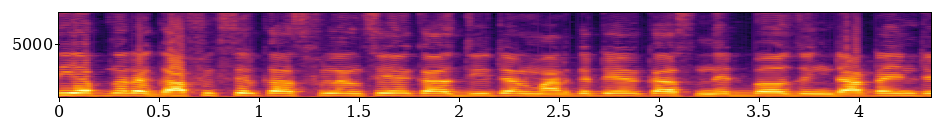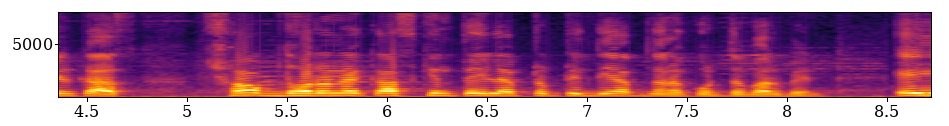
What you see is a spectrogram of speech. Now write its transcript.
দিয়ে আপনারা গ্রাফিক্সের কাজ ফিনান্সিংয়ের কাজ ডিজিটাল মার্কেটিংয়ের কাজ নেট ব্রাউজিং ডাটা এন্ট্রির কাজ, সব ধরনের কাজ কিন্তু এই ল্যাপটপটি দিয়ে আপনারা করতে পারবেন। এই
